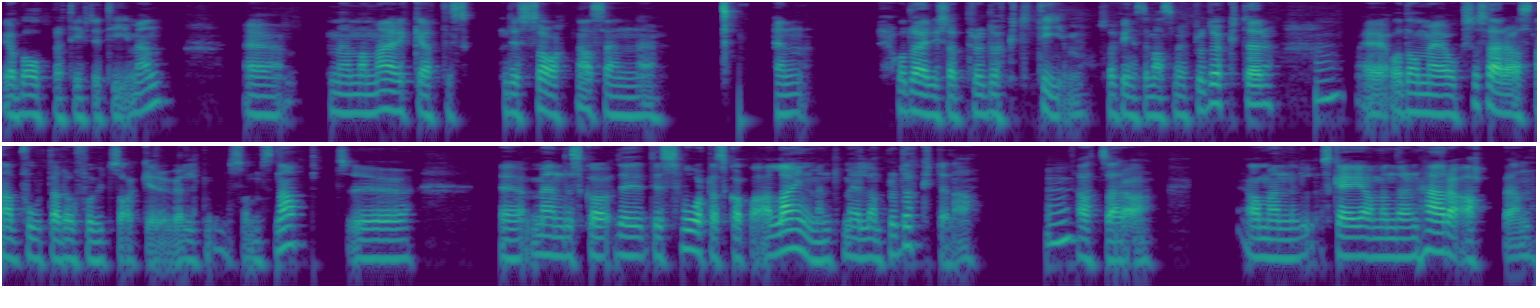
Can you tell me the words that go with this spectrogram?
jobbar operativt i teamen. Eh, Men man märker att det, det saknas en, en, och då är det så produktteam, så finns det massor med produkter Mm. eh, och de är också så här snabbfotade och får ut saker väldigt som snabbt. eh, Men det, ska, det, det är svårt att skapa alignment mellan produkterna. Mm. Att så här, ja men ska jag använda den här appen,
